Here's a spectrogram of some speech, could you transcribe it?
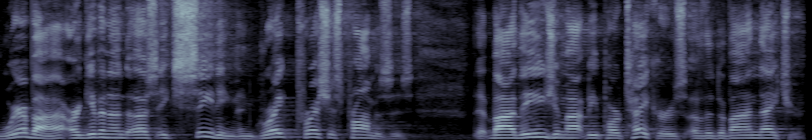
whereby are given unto us exceeding and great precious promises, that by these you might be partakers of the divine nature,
